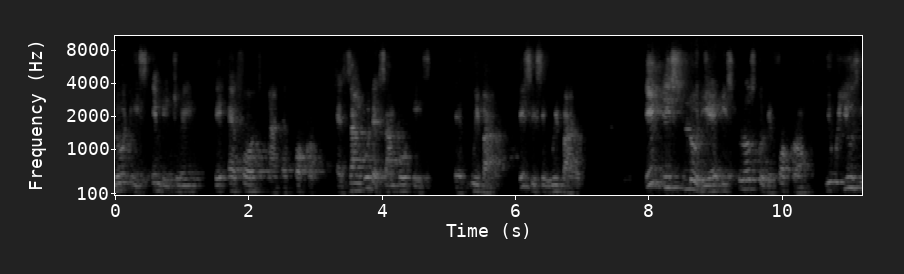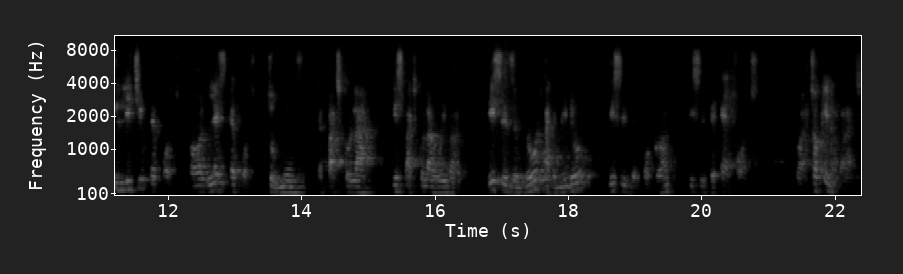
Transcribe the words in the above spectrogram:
Load is in between the effort and the fulcrum. A good example is a wheelbarrow. This is a wheelbarrow. If this load here is close to the fulcrum, you will use little effort or less effort to move the particular, this particular wheelbarrow. This is the load at the middle, this is the fulcrum, this is the effort we are talking about.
